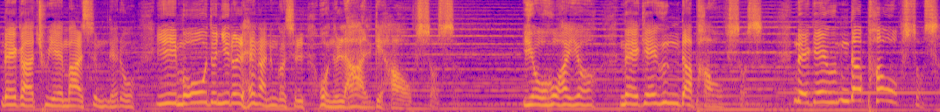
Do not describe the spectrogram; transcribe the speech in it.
내가 주의 말씀대로 이 모든 일을 행하는 것을 오늘 알게 하옵소서. 여호와여 내게 응답하옵소서. 내게 응답하옵소서.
